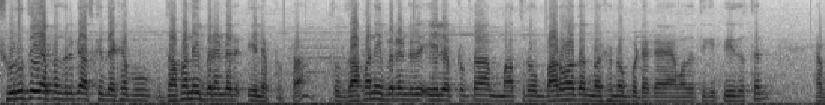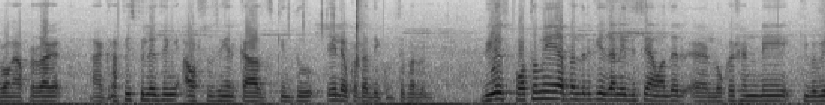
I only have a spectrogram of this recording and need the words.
শুরুতেই আপনাদেরকে আজকে দেখাবো জাপানি ব্র্যান্ডের এই ল্যাপটপটা। তো, জাপানি ব্র্যান্ডের এই ল্যাপটপটা মাত্র বারো হাজার নয়শো নব্বই টাকায় আমাদের থেকে পেয়ে যাচ্ছেন। এবং আপনারা গ্রাফিক্স ফিলেন্সিং আউটসোর্সিংয়ের কাজ কিন্তু এই ল্যাপটপটা দিয়ে করতে পারবেন। বিএস প্রথমে আপনাদেরকে জানিয়ে দিচ্ছি আমাদের লোকেশন নিয়ে কীভাবে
